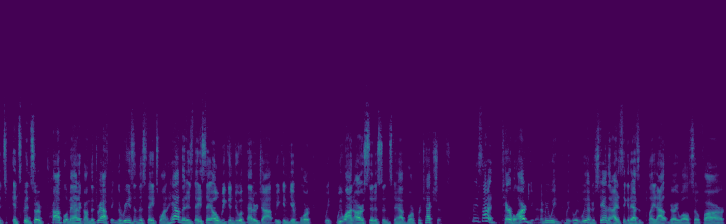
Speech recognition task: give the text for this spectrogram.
it's it's been sort of problematic on the drafting. The reason the states want to have it is they say, "Oh, we can do a better job. We can give more. We we want our citizens to have more protections." I mean, it's not a terrible argument. I mean, we we we understand that. I just think it hasn't played out very well so far.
